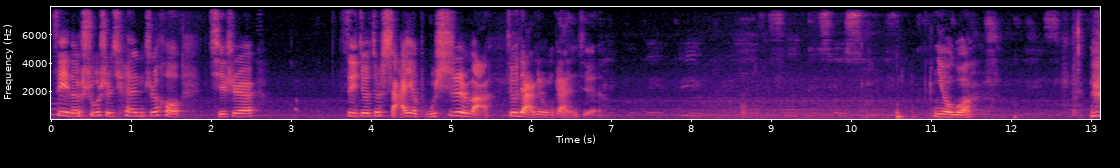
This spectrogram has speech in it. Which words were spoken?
自己的舒适圈之后，其实自己就就啥也不是吧，就点那种感觉。你有过？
